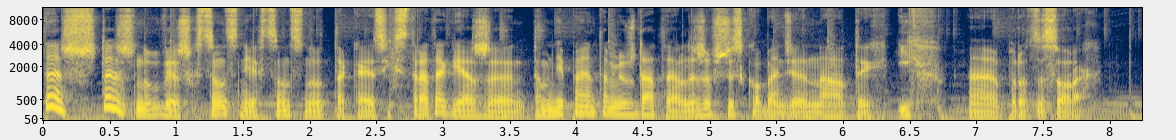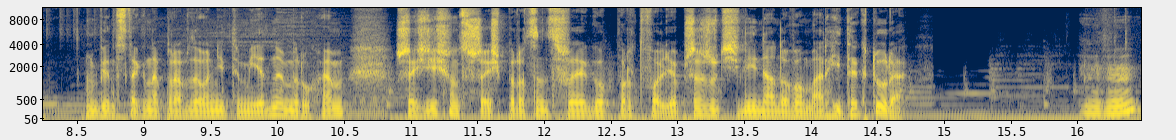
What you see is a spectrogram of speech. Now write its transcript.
Też, też, no wiesz, chcąc, nie chcąc, no taka jest ich strategia, że tam nie pamiętam już daty, ale że wszystko będzie na tych ich e, procesorach. Więc tak naprawdę oni tym jednym ruchem 66% swojego portfolio przerzucili na nową architekturę. Mhm.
